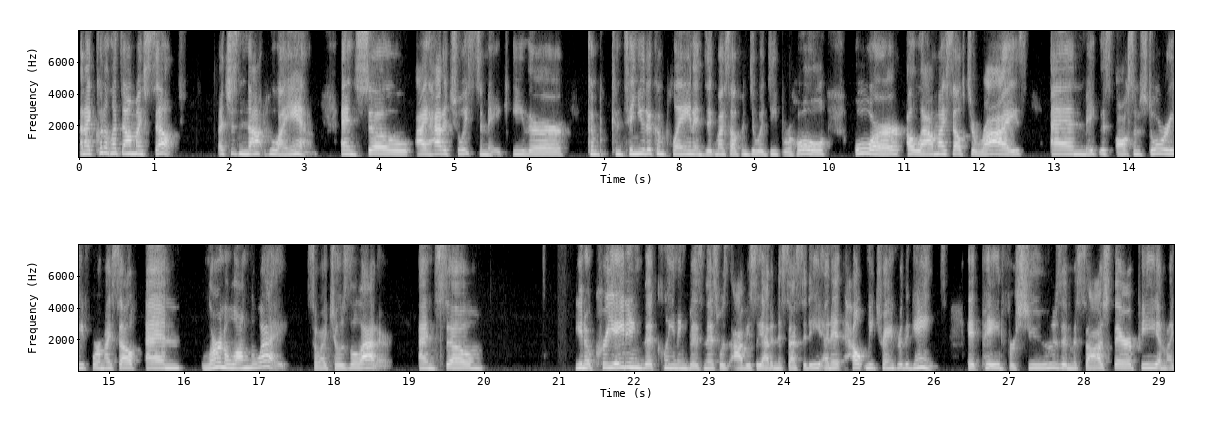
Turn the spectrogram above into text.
and I couldn't let down myself. That's just not who I am. And so I had a choice to make either continue to complain and dig myself into a deeper hole or allow myself to rise and make this awesome story for myself and learn along the way. So I chose the latter. And so, you know, creating the cleaning business was obviously out of necessity and it helped me train for the games. It paid for shoes and massage therapy and my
